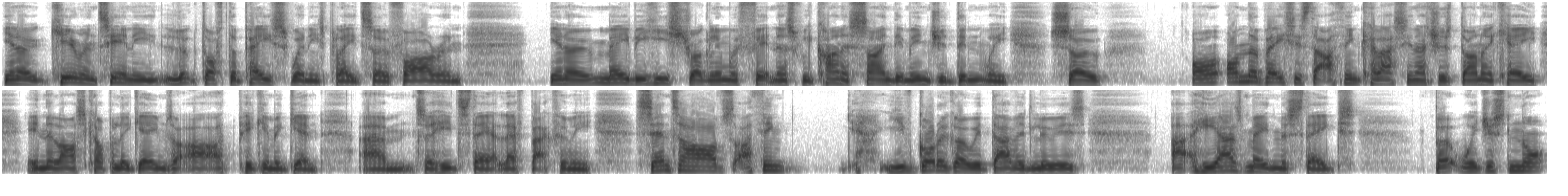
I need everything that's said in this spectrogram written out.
you know, Kieran Tierney looked off the pace when he's played so far, and you know, maybe he's struggling with fitness. We kind of signed him injured, didn't we? So, on, on the basis that I think Kolasinac has done okay in the last couple of games, I, would pick him again. Um, so he'd stay at left back for me. Centre halves, I think you've got to go with David Luiz. Uh, he has made mistakes, but we're just not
